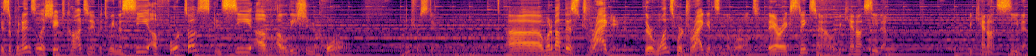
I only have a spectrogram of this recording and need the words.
Is a peninsula-shaped continent between the Sea of Fortos and Sea of Elysian Coral. Interesting. Uh, what about this? Dragon. There once were dragons in the world. They are extinct now, and we cannot see them. We cannot see them.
